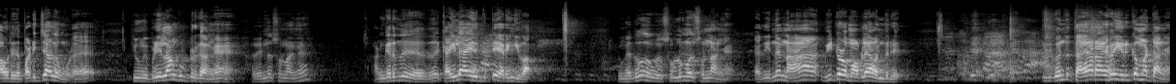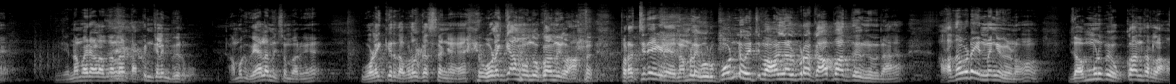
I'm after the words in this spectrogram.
அவர் இதை படித்தாலும் கூட இவங்க இப்படிலாம் கூப்பிட்ருக்காங்க அது என்ன சொன்னாங்க? அங்கேருந்து கைலாயை விட்டு இறங்கி வா. இவங்க எதுவும் சொல்லும்போது சொன்னாங்க. அது என்னன்னா வீட்டோட மாப்பிள்ளையாக வந்துடு இதுக்கு வந்து தயாராகவே இருக்க மாட்டாங்க. என்ன மாதிரி ஆளாக இருந்தாலும் டக்குன்னு கிளம்பி போயிடுவோம் நமக்கு வேலை மிச்சம் பாருங்கள் உழைக்கிறது அவ்வளோ கஷ்டங்க. உழைக்காமல் வந்து உட்காந்துக்கலாம். பிரச்சனையே கிடையாது. நம்மளை ஒரு பொண்ணு வச்சு வாழ்நாள் பூரா காப்பாற்றுங்கிறதுனா அதை விட என்னங்க வேணும்? ஜம்முன்னு போய் உட்காந்துடலாம்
